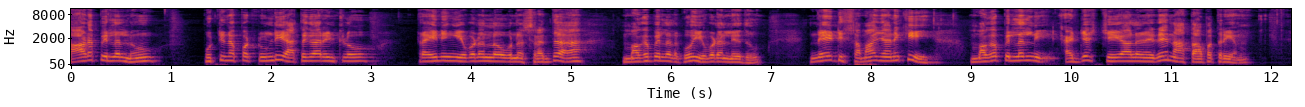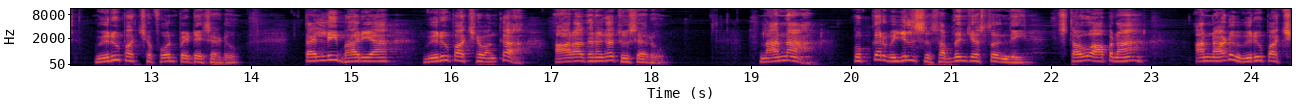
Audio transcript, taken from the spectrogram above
ఆడపిల్లలను పుట్టినప్పటి నుండి అత్తగారింట్లో ట్రైనింగ్ ఇవ్వడంలో ఉన్న శ్రద్ధ మగపిల్లలకు ఇవ్వడం లేదు. నేటి సమాజానికి మగపిల్లల్ని అడ్జస్ట్ చేయాలనేదే నా తాపత్రయం. విరూపాక్ష ఫోన్ పెట్టేశాడు. తల్లి భార్య విరూపాక్ష వంక ఆరాధనగా చూశారు. నాన్న కుక్కర్ విజిల్స్ శబ్దం చేస్తోంది. స్టవ్ ఆపనా? అన్నాడు విరూపాక్ష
